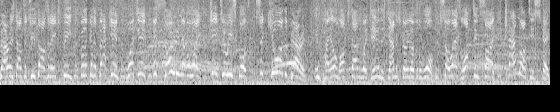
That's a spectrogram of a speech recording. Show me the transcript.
Baron's down to 2,000 HP. But look at the back end. Wadid is zoning them away. G2 esports secure the Baron. Impale locks down Wadid and there's damage going over the wall. So as locked inside, cannot escape.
